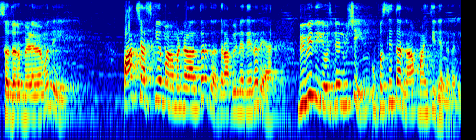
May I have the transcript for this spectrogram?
सदर मेळाव्यामध्ये पाच शासकीय महामंडळांतर्गत राबविण्यात येणाऱ्या विविध योजनांविषयी उपस्थितांना माहिती देण्यात आली.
